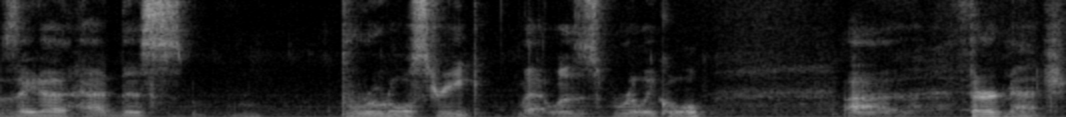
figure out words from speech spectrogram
Zeda had this brutal streak that was really cool. Uh, third match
